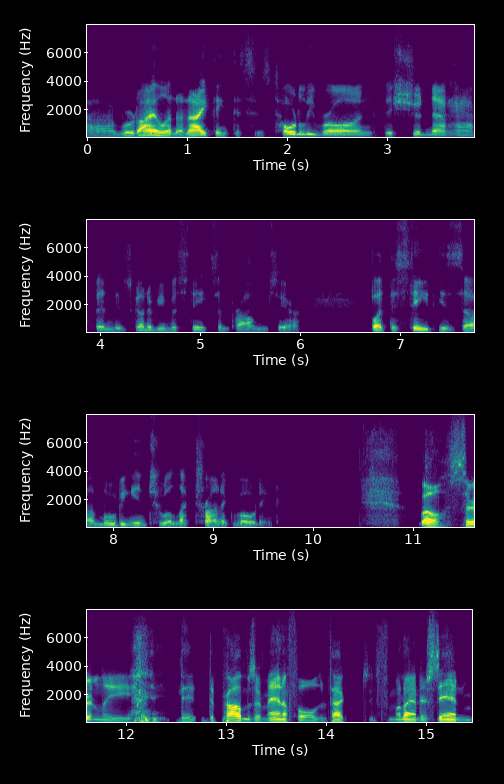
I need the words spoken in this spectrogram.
uh, Rhode Island, and I think this is totally wrong. This should not happen. There's going to be mistakes and problems there. But the state is uh, moving into electronic voting. Well, certainly the, the problems are manifold. In fact, from what I understand,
